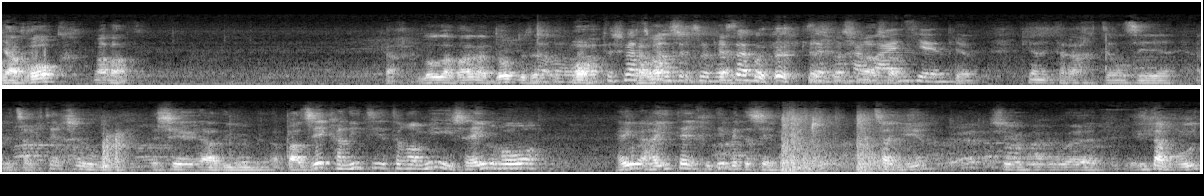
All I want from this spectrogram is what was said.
ja, Rock, mal warte. Ja. Lola war da dort. Oh, das schwarz war so so so. Das war mein Kind. Ja, ich trachte uns sehr, alle zeigt sich so. Ja, die paar sehr kann nicht die Thermie, sei הייתי היחידי בבית הספר, צעיר, שהוא אה, התעמרות,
